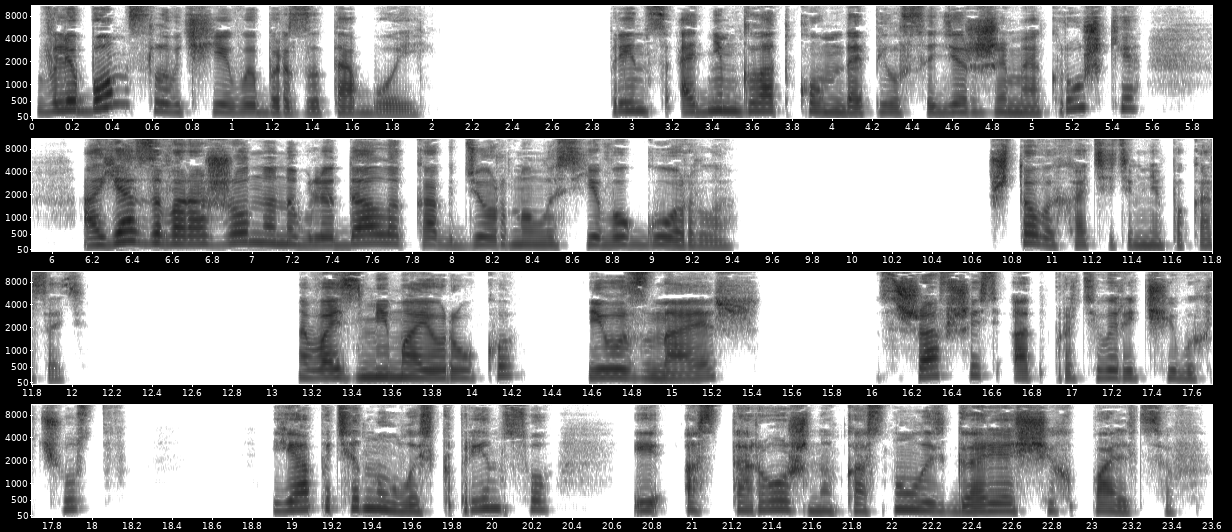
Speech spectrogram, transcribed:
«В любом случае выбор за тобой». Принц одним глотком допил содержимое кружки, а я завороженно наблюдала, как дернулось его горло. «Что вы хотите мне показать?» «Возьми мою руку и узнаешь». Сжавшись от противоречивых чувств, я потянулась к принцу и осторожно коснулась горящих пальцев.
